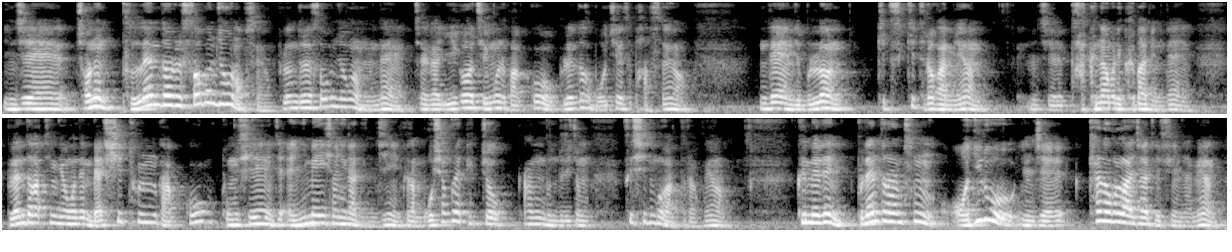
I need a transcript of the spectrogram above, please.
이제 저는 블렌더를 써본 적은 없어요. 블렌더를 써본 적은 없는데 제가 이거 질문을 받고 블렌더가 뭐지 해서 봤어요. 근데 이제 물론 깊숙이 들어가면 이제 다 그 나물에 그 밥인데 블렌더 같은 경우는 mesh tool 같고 동시에 이제 애니메이션이라든지 그다음 motion graphic 쪽 하는 분들이 좀 쓰시는 것 같더라고요 그러면은 블렌더라는 tool은 어디로 이제 categorize가 될 수 있냐면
